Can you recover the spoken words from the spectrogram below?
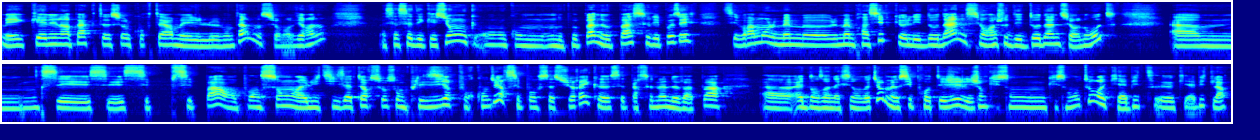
mais quel est l'impact sur le court terme et le long terme sur l'environnement? Bah, ça, c'est des questions qu'on ne peut pas ne pas se les poser. C'est vraiment le même, le même principe que les dodanes. Si on rajoute des dodanes sur une route, euh, c'est pas en pensant à l'utilisateur sur son plaisir pour conduire, c'est pour s'assurer que cette personne-là ne va pas euh, être dans un accident de voiture, mais aussi protéger les gens qui sont, qui sont autour et qui habitent, euh, qui habitent là.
